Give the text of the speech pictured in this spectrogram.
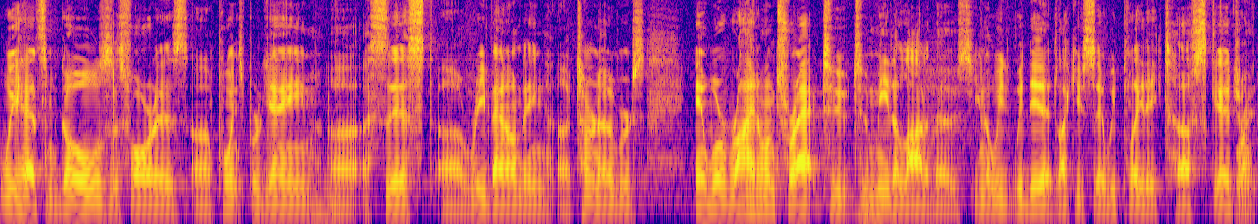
we had some goals as far as uh, points per game, uh, assist, uh, rebounding, uh, turnovers, and we're right on track to to meet a lot of those. You know, we, we did, like you said, we played a tough schedule, Right.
